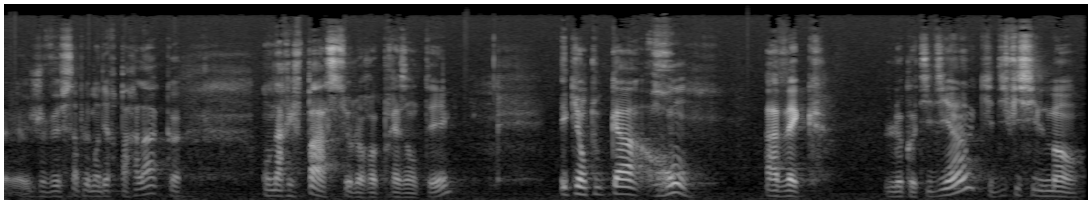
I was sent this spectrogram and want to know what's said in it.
Euh, je veux simplement dire par là qu'on n'arrive pas à se le représenter et qui en tout cas rompt avec le quotidien, qui est difficilement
